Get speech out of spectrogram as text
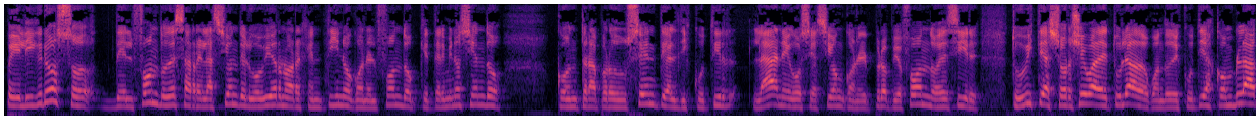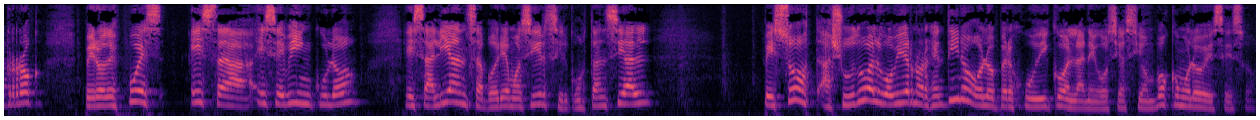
peligroso del fondo, de esa relación del gobierno argentino con el fondo que terminó siendo contraproducente al discutir la negociación con el propio fondo. Es decir, tuviste a Georgieva de tu lado cuando discutías con BlackRock, pero después esa, ese vínculo, esa alianza, podríamos decir, circunstancial, pesó, ayudó al gobierno argentino o lo perjudicó en la negociación? ¿Vos cómo lo ves eso?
